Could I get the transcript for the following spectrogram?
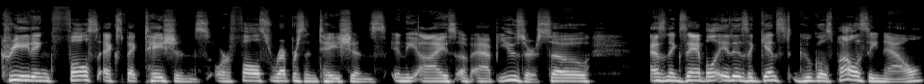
creating false expectations or false representations in the eyes of app users. So, as an example, it is against Google's policy now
